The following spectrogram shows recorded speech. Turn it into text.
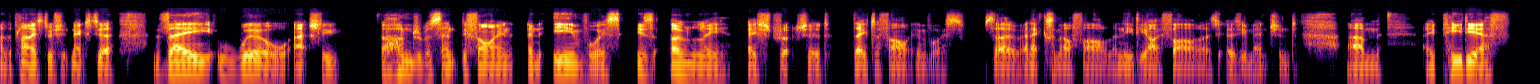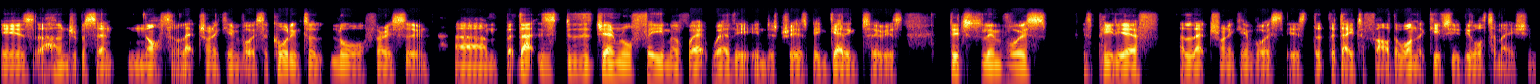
uh, the plan is to issue it next year, they will actually 100% define an e-invoice is only a structured data file invoice. So an XML file, an EDI file, as, as you mentioned. Um, a PDF is 100% not an electronic invoice, according to law very soon. Um, but that is the general theme of where, where the industry has been getting to is digital invoice is PDF, electronic invoice is the, the data file, the one that gives you the automation.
